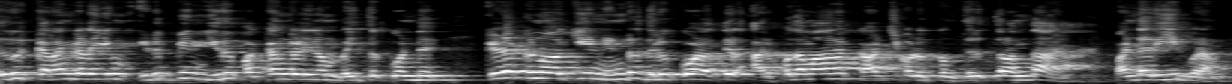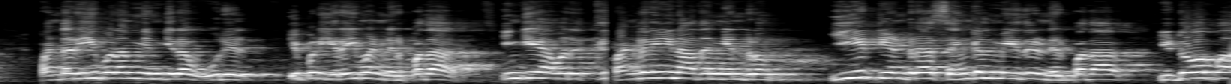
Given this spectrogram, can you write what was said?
திருக்கரங்களையும் இடுப்பின் இரு பக்கங்களிலும் வைத்துக்கொண்டு கிழக்கு நோக்கி நின்ற திருக்கோலத்தில் அற்புதமாக காட்சி கொடுக்கும் திருத்தலம்தான் பண்டரீபுரம். பண்டரீபுரம் என்கிற ஊரில் இப்படி இறைவன் நிற்பதால் இங்கே அவருக்கு பண்டரிநாதன் என்றும் ஈட் என்ற செங்கல் மீது நிற்பதால் இடோபா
